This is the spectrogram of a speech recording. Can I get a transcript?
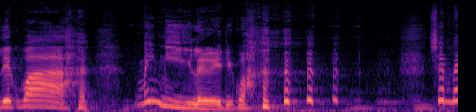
เรียกว่าไม่มีเลยดีกว่า ใช่ไหม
